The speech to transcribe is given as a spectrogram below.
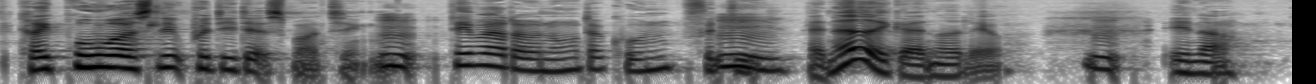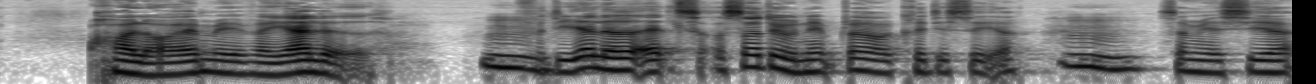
vi kan jo ikke bruge vores liv på de der små ting. Mm. Det var der jo nogen, der kunne, fordi mm. han havde ikke andet at lave, mm. end at holde øje med, hvad jeg lavede. Mm. Fordi jeg lavede alt, og så er det jo nemt at kritisere. Mm. Som jeg siger,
